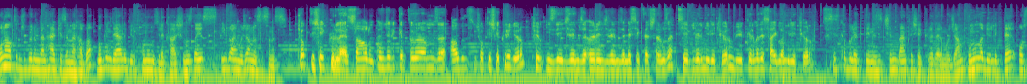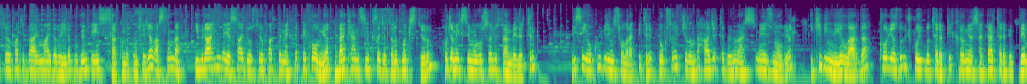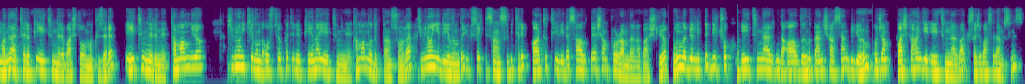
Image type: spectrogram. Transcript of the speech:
16. bölümden herkese merhaba. Bugün değerli bir konumuz ile karşınızdayız. İbrahim Hocam nasılsınız? Çok teşekkürler, sağ olun. Öncelikle programımıza aldığınız için çok teşekkür ediyorum. Tüm izleyicilerimize, öğrencilerimize, meslektaşlarımıza sevgilerimi iletiyorum. Büyüklerime de saygılarımı iletiyorum. Siz kabul ettiğiniz için ben teşekkür ederim hocam. Bununla birlikte osteopat İbrahim Mayda Bey ile bugün beyinsiz hakkında konuşacağız. Aslında İbrahim Bey'e sadece osteopat demek de pek olmuyor. Ben kendisini kısaca tanıtmak istiyorum. Hocam eksiğim olursa lütfen belirtin. Liseyi okul birincisi olarak bitirip 93 yılında Hacettepe Üniversitesi mezunu oluyor. 2000'li yıllarda kolyozda 3 boyutlu terapi, kraniosakral terapi ve manuel terapi eğitimleri başta olmak üzere eğitimlerini tamamlıyor. 2012 yılında osteopati ve PNI eğitimini tamamladıktan sonra 2017 yılında yüksek lisansı bitirip Artı TV'de sağlıklı yaşam programlarına başlıyor. Bununla birlikte birçok eğitimlerinde aldığını ben şahsen biliyorum. Hocam başka hangi eğitimler var? Kısaca bahseder misiniz?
